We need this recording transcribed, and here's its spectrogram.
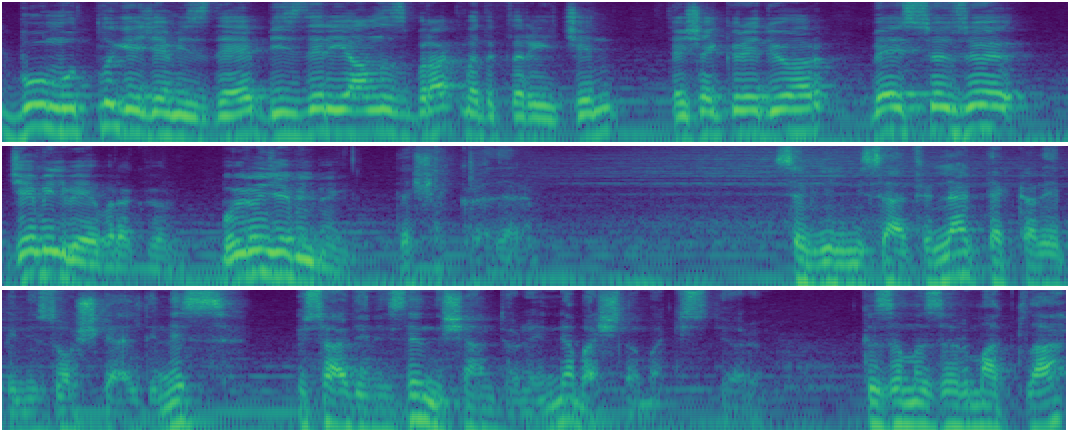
bu mutlu gecemizde bizleri yalnız bırakmadıkları için teşekkür ediyor ve sözü Cemil Bey'e bırakıyorum. Buyurun Cemil Bey. Teşekkür ederim. Sevgili misafirler tekrar hepiniz hoş geldiniz. Müsaadenizle nişan törenine başlamak istiyorum. Kızımız Irmak'la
